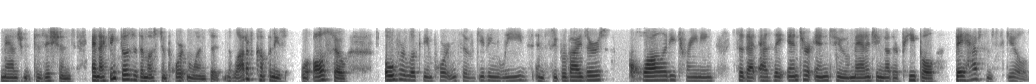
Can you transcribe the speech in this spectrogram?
management positions. And I think those are the most important ones. A lot of companies will also overlook the importance of giving leads and supervisors quality training so that as they enter into managing other people, they have some skills.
